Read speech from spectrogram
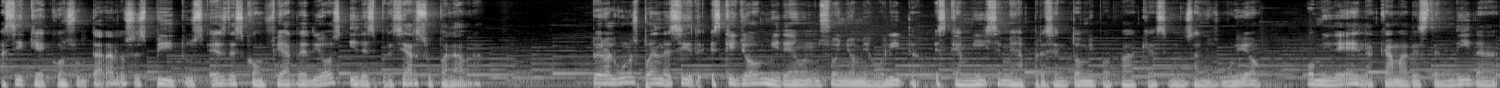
Así que consultar a los espíritus es desconfiar de Dios y despreciar su palabra. Pero algunos pueden decir, es que yo miré un sueño a mi abuelita, es que a mí se me presentó mi papá que hace unos años murió, o miré la cama extendida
